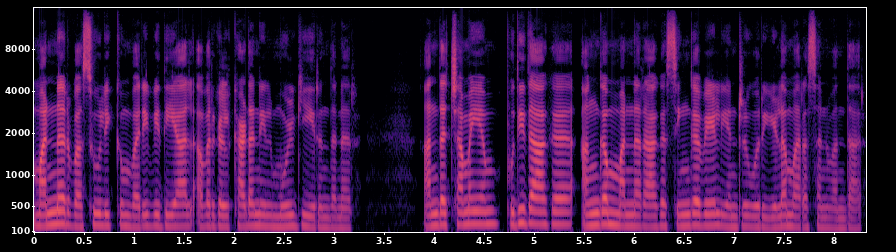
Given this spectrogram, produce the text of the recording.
மன்னர் வசூலிக்கும் வரிவிதியால் அவர்கள் கடனில் மூழ்கியிருந்தனர். அந்தச் சமயம் புதிதாக அங்கம் மன்னராக சிங்கவேல் என்று ஒரு இளமரசன் வந்தார்.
